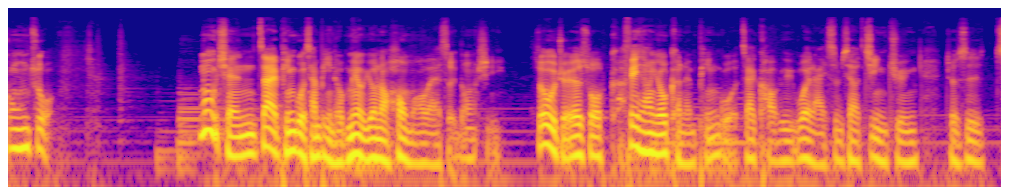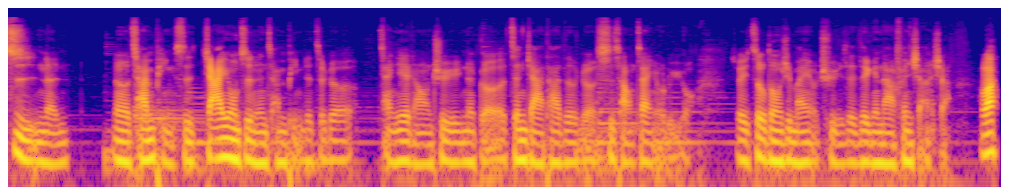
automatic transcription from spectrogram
工作。目前在苹果产品里头没有用到 Home OS 的东西，所以我觉得说非常有可能苹果在考虑未来是不是要进军就是智能那个产品，是家用智能产品的这个产业，然后去那个增加它这个市场占有率哦。所以这个东西蛮有趣的，在这跟大家分享一下。好吧，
